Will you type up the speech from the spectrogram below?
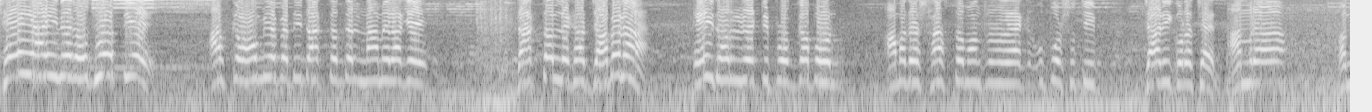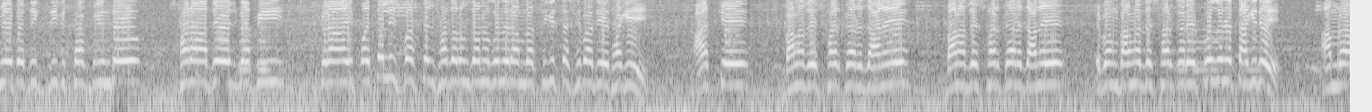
সেই আইনের অজুহাত দিয়ে আজকে হোমিওপ্যাথি ডাক্তারদের নামের আগে ডাক্তার লেখা যাবে না। এই ধরনের একটি প্রজ্ঞাপন আমাদের স্বাস্থ্য মন্ত্রণালয়ের এক উপসচিব জারি করেছেন। আমরা হোমিওপ্যাথিক চিকিৎসক বৃন্দ সারা দেশব্যাপী প্রায় পঁয়তাল্লিশ পার্সেন্ট সাধারণ জনগণের আমরা চিকিৎসা সেবা দিয়ে থাকি। আজকে বাংলাদেশ সরকার জানে বাংলাদেশ সরকার জানে এবং বাংলাদেশ সরকারের প্রয়োজনের তাগিদে আমরা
